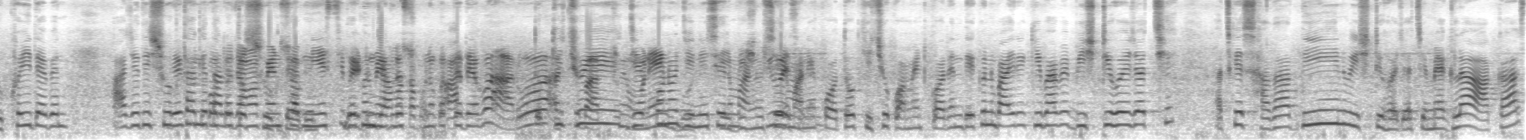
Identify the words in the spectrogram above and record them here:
দুঃখই দেবেন। আর যদি সুখ থাকে তাহলে তো সুখ দেবেন। দেখুন জামা কাপড়। করতে দেবো, আরও কিছুই যে কোনো জিনিসের মানুষের মানে কত কিছু কমেন্ট করেন। দেখুন বাইরে কীভাবে বৃষ্টি হয়ে যাচ্ছে। আজকে সারা দিন বৃষ্টি হয়ে যাচ্ছে মেঘলা আকাশ।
